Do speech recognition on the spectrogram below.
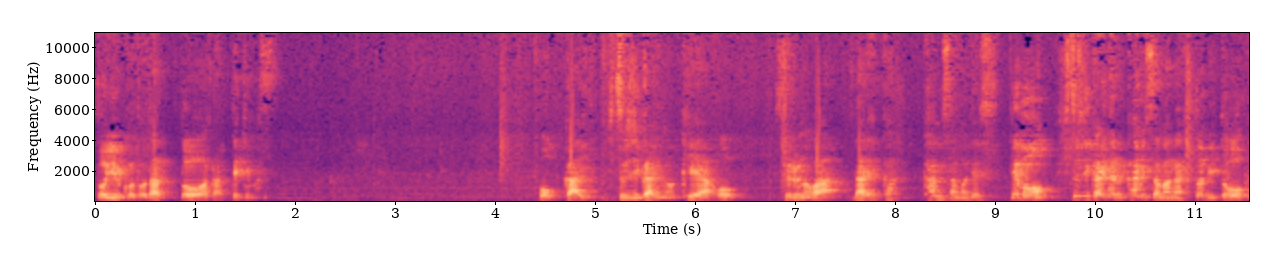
ということだと分かってきます。牧会羊飼いのケアをするのは誰か神様です。でも羊飼いなる神様が人々を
